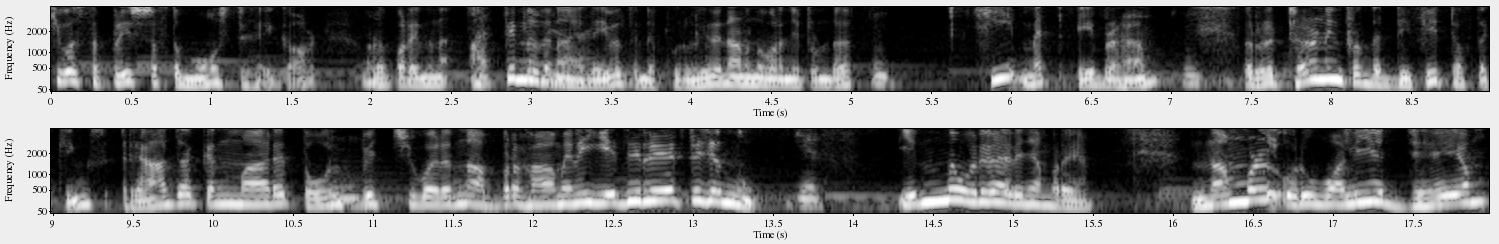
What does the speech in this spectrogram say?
He was the priest of the most high God അവിടെ പറയുന്നത് അത്യുന്നതനായ ദൈവത്തിന്റെ പുരോഹിതനാണെന്ന് പറഞ്ഞിട്ടുണ്ട്. He met Abraham returning from the defeat of the kings രാജാക്കന്മാരെ തോൽപ്പിച്ചു വരുന്ന അബ്രഹാമിനെ എതിരേറ്റ് ചെന്നു. ഇന്ന് ഒരു കാര്യം ഞാൻ പറയാം. നമ്മൾ ഒരു വലിയ ജയം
